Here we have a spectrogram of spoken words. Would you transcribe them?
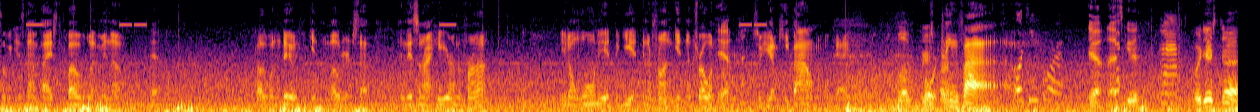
So if it gets down past the boat, let me know. Yeah. Because what to do is you can get in the motor and stuff. And this one right here in the front, you don't want it to get in the front and get in the trolling Yeah. motor. So you got to keep eye on it, okay? Float. just Fourteen 14 Yeah, that's good. Nah. We just uh,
